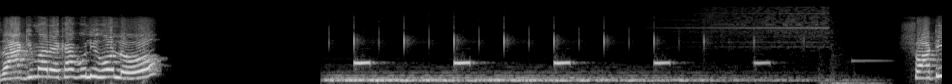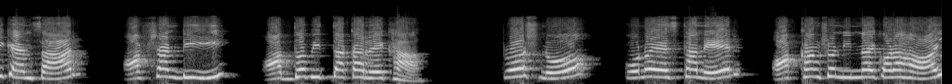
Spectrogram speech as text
দ্রাঘিমা রেখাগুলি হলো সঠিক অ্যান্সার অপশন ডি অর্ধবৃত্তাকার রেখা। প্রশ্ন, কোন স্থানের অক্ষাংশ নির্ণয় করা হয়?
